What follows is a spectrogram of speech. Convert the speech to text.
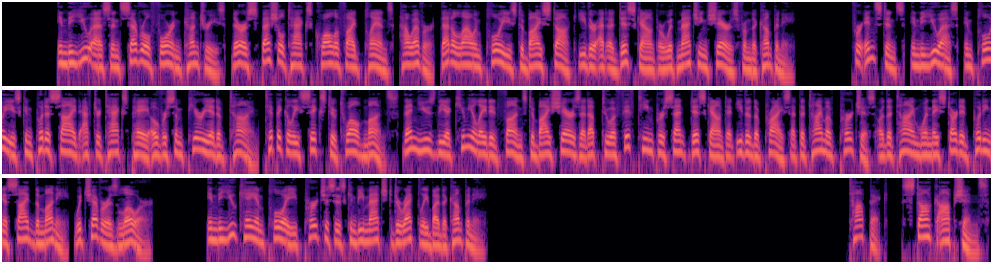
In the US and several foreign countries, there are special tax-qualified plans, however, that allow employees to buy stock either at a discount or with matching shares from the company. For instance, in the U.S., employees can put aside after-tax pay over some period of time typically 6 to 12 months then use the accumulated funds to buy shares at up to a 15% discount at either the price at the time of purchase or the time when they started putting aside the money, whichever is lower. In the UK employee purchases can be matched directly by the company. Stock options.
